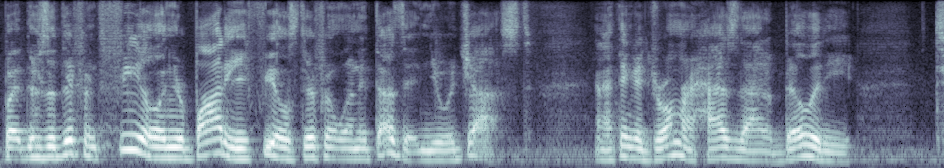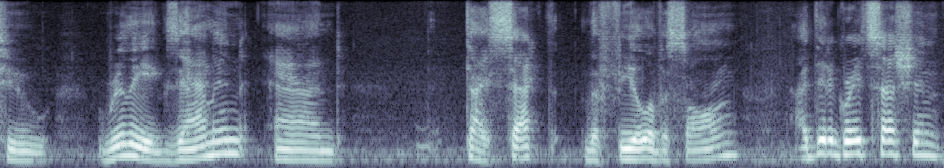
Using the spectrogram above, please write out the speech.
but there's a different feel, and your body feels different when it does it, and you adjust. And I think a drummer has that ability to really examine and dissect the feel of a song. I did a great session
